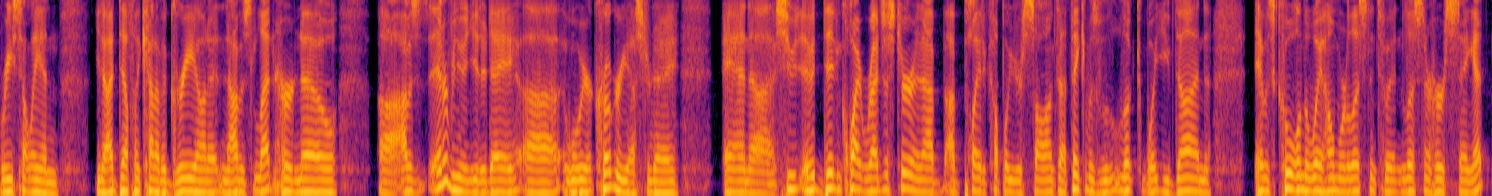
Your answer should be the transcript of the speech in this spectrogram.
recently, and you know, I definitely kind of agree on it. And I was letting her know. Uh, I was interviewing you today uh, when we were at Kroger yesterday, and uh, she it didn't quite register. And I, I played a couple of your songs. I think it was "Look What You've Done." It was cool on the way home. We're listening to it and listening to her sing it.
